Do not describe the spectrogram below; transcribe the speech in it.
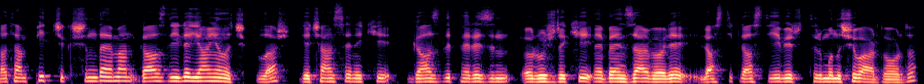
Zaten pit çıkışında hemen Gazli ile yan yana çıktılar. Geçen seneki Gazli Perez'in Öruj'daki ne benzer böyle lastik lastiğe bir tırmanışı vardı orada.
